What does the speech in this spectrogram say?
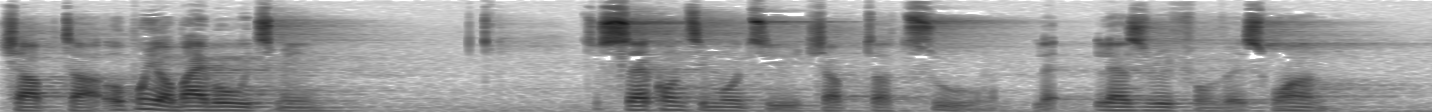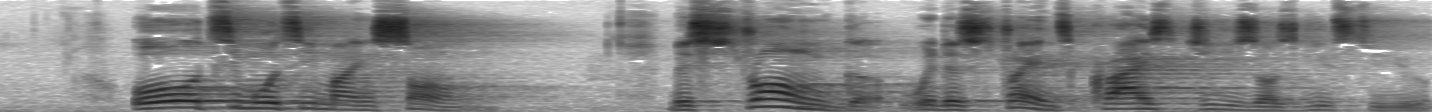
chapter. Open your Bible with me to Second Timothy chapter 2. Let's read from verse 1. O Timothy, my son, be strong with the strength Christ Jesus gives to you.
